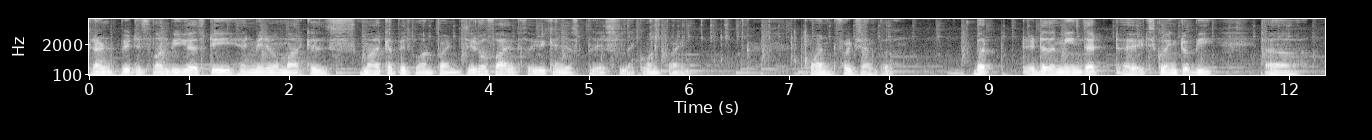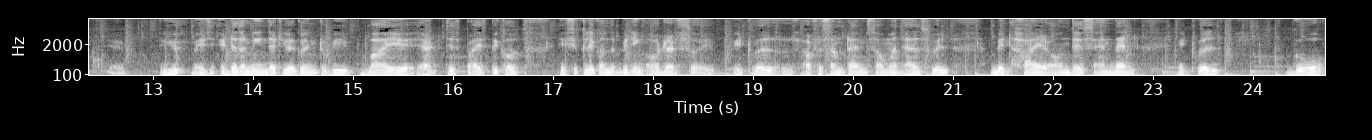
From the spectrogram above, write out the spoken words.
current bid is 1 BUSD and minimum mark is markup is 1.05 so you can just place like 1.1 for example. But it doesn't mean that uh, it's going to be uh, you it, it, doesn't mean that you are going to be buy at this price because if you click on the bidding order so it, it will after some time someone else will bid higher on this and then it will go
